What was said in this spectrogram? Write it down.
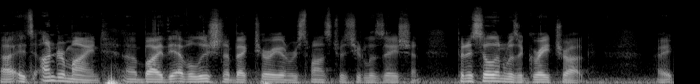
uh, it's undermined uh, by the evolution of bacteria in response to its utilization. Penicillin was a great drug, right?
